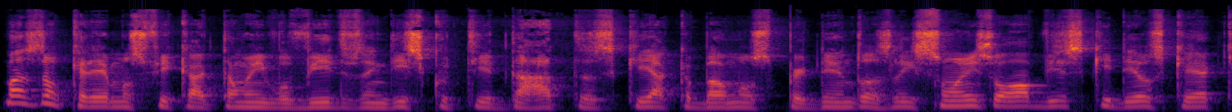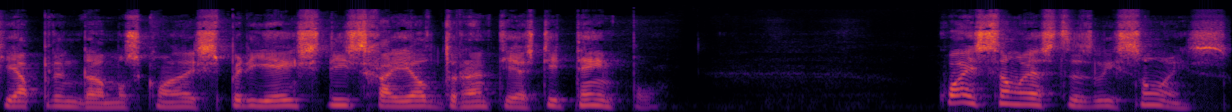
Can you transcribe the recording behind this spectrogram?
Mas não queremos ficar tão envolvidos em discutir datas que acabamos perdendo as lições óbvias que Deus quer que aprendamos com a experiência de Israel durante este tempo. Quais são estas lições?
